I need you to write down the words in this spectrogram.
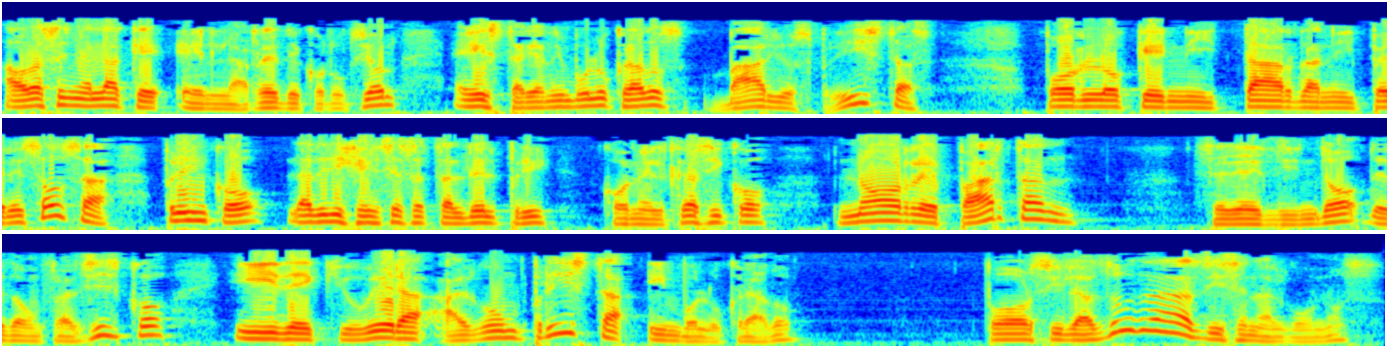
Ahora señala que en la red de corrupción estarían involucrados varios priistas, por lo que ni tarda ni perezosa brincó la dirigencia estatal del PRI con el clásico no repartan. Se deslindó de don Francisco y de que hubiera algún prista involucrado. Por si las dudas, dicen algunos.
